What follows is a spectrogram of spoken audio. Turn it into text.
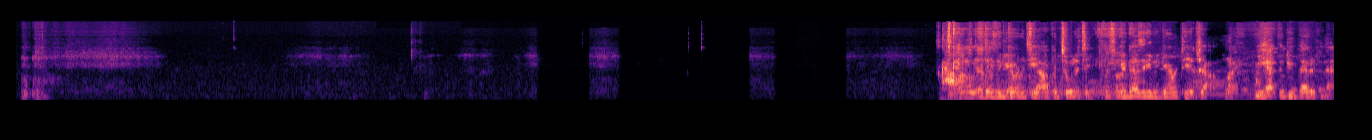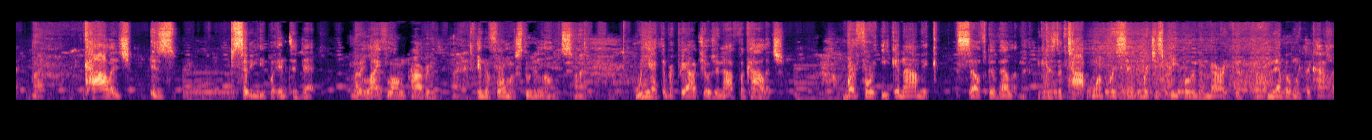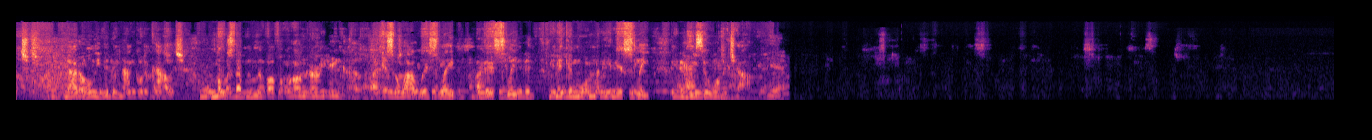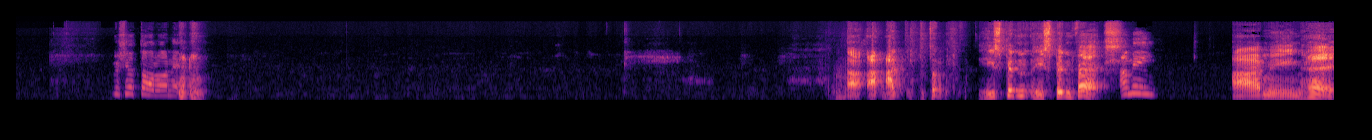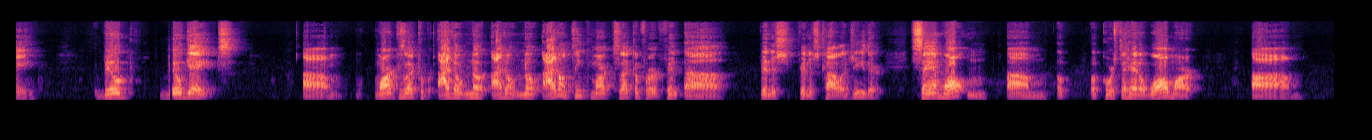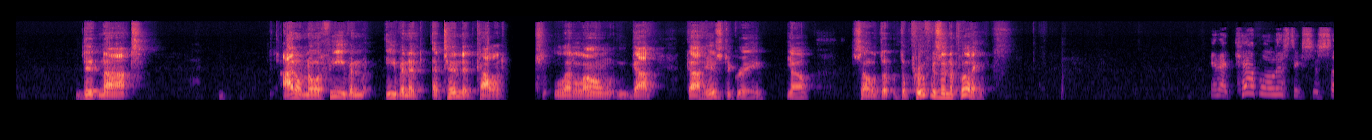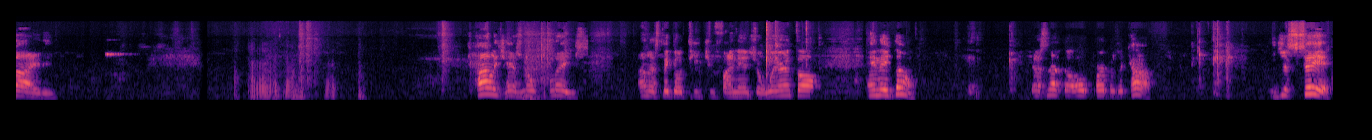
College doesn't guarantee opportunity. It doesn't even guarantee a job. Right. We have to do better than that. College is sending people into debt, lifelong poverty in the form of student loans. We have to prepare our children not for college, but for economic self-development because the top 1% richest people in America never went to college. Not only did they not go to college, most of them live off of unearned income. And so while we're slaving, they're sleeping, making more money in their sleep than we do on the job. What's your thought on that? I, I, I, he's spitting. He's spitting facts. I mean, I mean, hey, Bill Bill Gates, um, Mark Zuckerberg. I don't know. I don't know. I don't think Mark Zuckerberg fin, uh, finished finished college either. Sam Walton, um, of, of course, the head of Walmart, um, did not. I don't know if he even even attended college, let alone got got his degree. You know, so the the proof is in the pudding. in a capitalistic society, college has no place unless they go teach you financial Werenthal, and they don't. That's not the whole purpose of college. You just said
